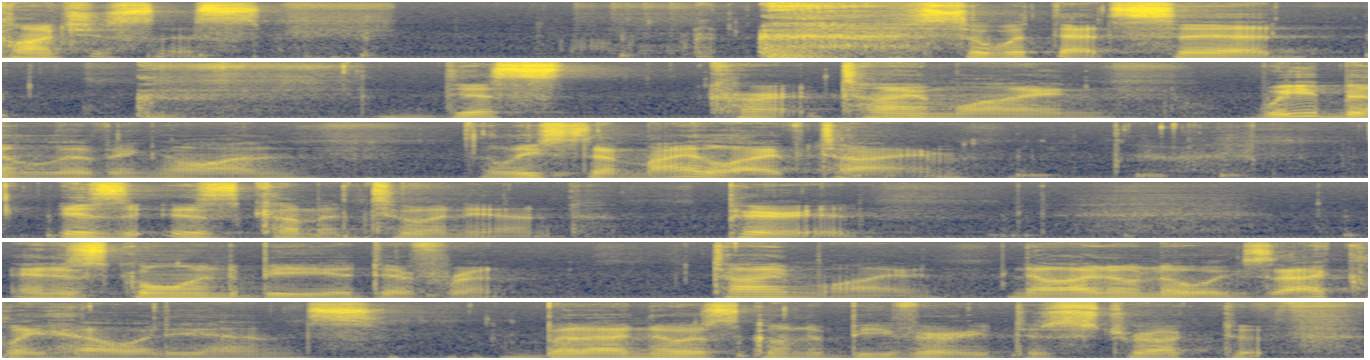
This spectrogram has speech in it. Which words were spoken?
consciousness. so with that said, this current timeline we've been living on, at least in my lifetime, is is coming to an end. Period. And it's going to be a different timeline. Now I don't know exactly how it ends, but I know it's going to be very destructive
